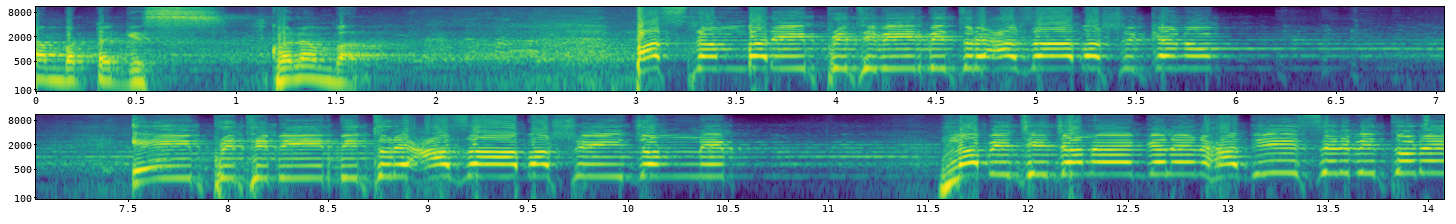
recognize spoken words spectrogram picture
নাম্বারটা গেস কয় নাম্বার? পাঁচ নাম্বার, এই পৃথিবীর ভিতরে আজাব আসে কেন? এই পৃথিবীর ভিতরে আজাব আসে এই জন্যে নবীজি জানা গেলেন হাদিসের ভিতরে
